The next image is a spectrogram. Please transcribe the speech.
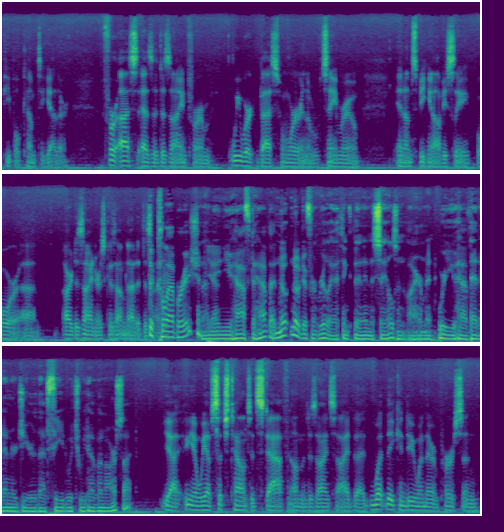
people come together. For us as a design firm, we work best when we're in the same room. And I'm speaking obviously for uh, our designers because I'm not a designer. The collaboration. I yeah. mean, you have to have that. No, no different, really, I think, than in a sales environment where you have that energy or that feed, which we have on our side. Yeah, you know, we have such talented staff on the design side that what they can do when they're in person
